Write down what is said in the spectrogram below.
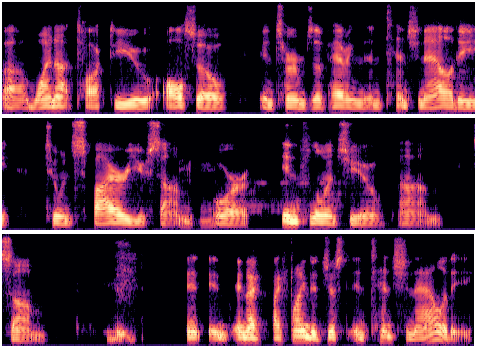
Uh, why not talk to you also in terms of having the intentionality to inspire you some mm-hmm. or influence you um, some and, and, and I, I find it just intentionality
